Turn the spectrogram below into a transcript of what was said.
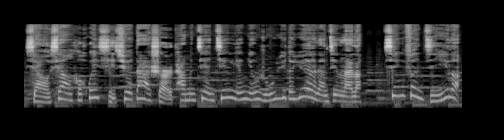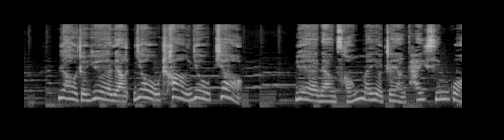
小象和灰喜鹊大婶儿他们见晶莹莹如玉的月亮进来了，兴奋极了，绕着月亮又唱又跳。月亮从没有这样开心过。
